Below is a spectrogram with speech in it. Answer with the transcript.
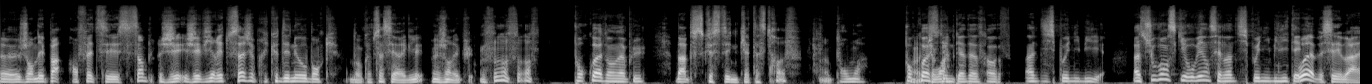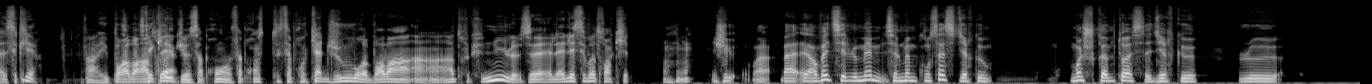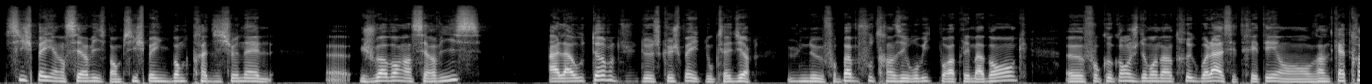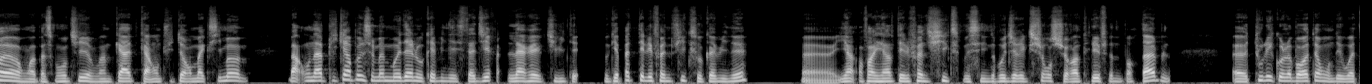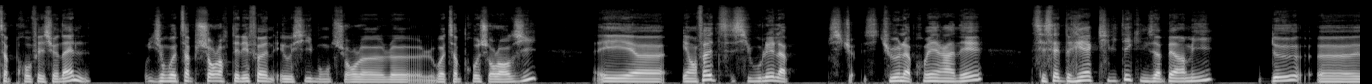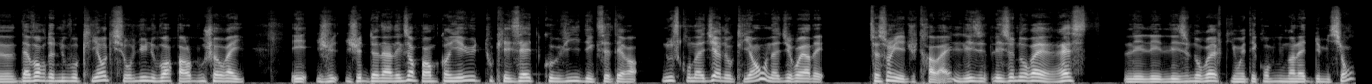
Euh, j'en ai pas. En fait, c'est simple. J'ai viré tout ça, j'ai pris que des néobanques. Donc comme ça, c'est réglé, mais j'en ai plus. Pourquoi t'en as plus? Bah parce que c'était une catastrophe pour moi. Pourquoi c'était une catastrophe? Indisponibilité. Bah, souvent, ce qui revient, c'est l'indisponibilité. Ouais, bah, c'est bah, clair. Enfin, et pour avoir un truc, ça prend, ça prend, ça prend quatre jours. Pour avoir un, un truc nul, laissez-moi tranquille. je, voilà. bah, en fait, c'est le même, c'est le même constat, c'est-à-dire que moi, je suis comme toi, c'est-à-dire que le, si je paye un service, par exemple, si je paye une banque traditionnelle, euh, je veux avoir un service à la hauteur de ce que je paye. Donc, c'est-à-dire, il ne faut pas me foutre un 08 pour appeler ma banque. Euh, faut que quand je demande un truc, voilà, c'est traité en 24 heures, on va pas se mentir, 24, 48 heures maximum. Bah, on a appliqué un peu ce même modèle au cabinet, c'est-à-dire la réactivité. Donc, il n'y a pas de téléphone fixe au cabinet. Euh, y a, enfin, il y a un téléphone fixe, mais c'est une redirection sur un téléphone portable. Euh, tous les collaborateurs ont des WhatsApp professionnels. Ils ont WhatsApp sur leur téléphone et aussi bon sur le, le, WhatsApp Pro sur l'ordi. Et, euh, et en fait, si vous voulez, la, si tu, veux, la première année, c'est cette réactivité qui nous a permis de euh, d'avoir de nouveaux clients qui sont venus nous voir par le bouche à oreille. Et je, je, vais te donner un exemple. Par exemple, quand il y a eu toutes les aides Covid, etc. Nous, ce qu'on a dit à nos clients, on a dit regardez, de toute façon, il y a du travail. Les, les honoraires restent les, les, les, honoraires qui ont été convenus dans l'aide de mission.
